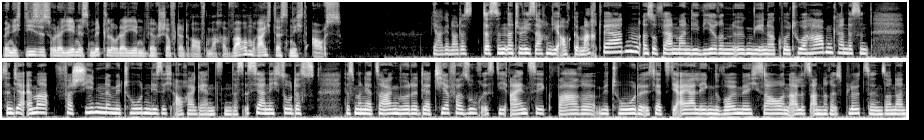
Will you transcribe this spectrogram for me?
wenn ich dieses oder jenes Mittel oder jenen Wirkstoff da drauf mache. Warum reicht das nicht aus? Ja, genau. Das, das sind natürlich Sachen, die auch gemacht werden, sofern man die Viren irgendwie in der Kultur haben kann. Das sind, sind ja immer verschiedene Methoden, die sich auch ergänzen. Das ist ja nicht so, dass, dass man jetzt sagen würde, der Tierversuch ist die einzig wahre Methode, ist jetzt die eierlegende Wollmilchsau und alles andere ist Blödsinn, sondern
